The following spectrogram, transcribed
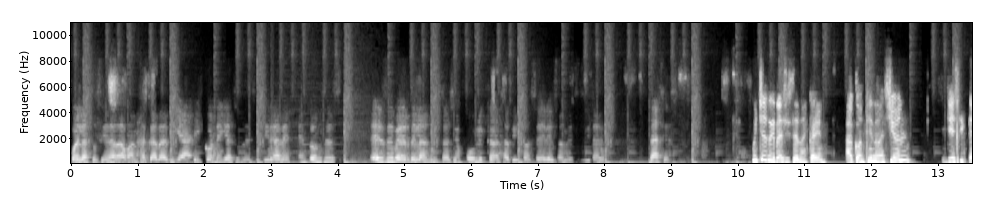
pues la sociedad avanza cada día y con ella sus necesidades. Entonces, es deber de la administración pública satisfacer esas necesidades. Gracias. Muchas gracias, Ana Karen. A continuación, Jessica.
